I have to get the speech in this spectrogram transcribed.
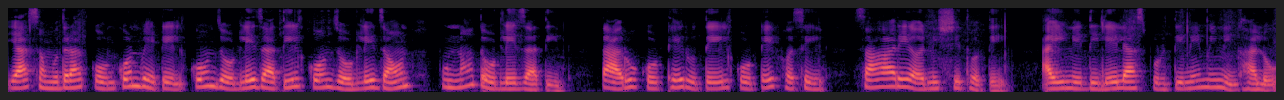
या समुद्रात कोण कोण भेटेल? कोण जोडले जातील? कोण जोडले जाऊन पुन्हा तोडले जातील? तारू कोठे रुतेल? कोठे फसेल? सारे अनिश्चित होते. आईने दिलेल्या स्फूर्तीने मी निघालो.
